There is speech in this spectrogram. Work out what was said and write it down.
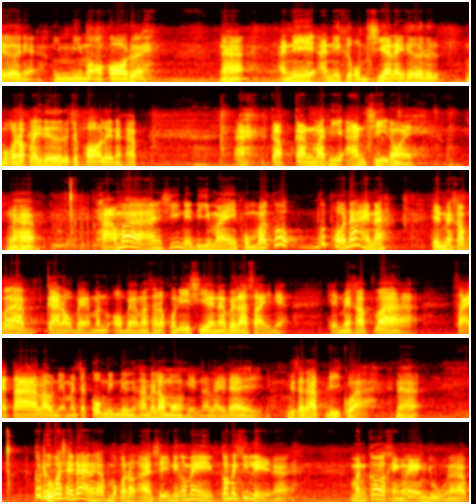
เดอร์เนี่ยมีมีมอกด้วยนะฮะอันนี้อันนี้คือผมเชียร์ไรเดอร์หมวกกันน็อกไรเดอร์โดยเฉพาะเลยนะครับอะกลับกันมาที่อันชิหน่อยนะฮะถามว่าอันชิเนี่ยดีไหมผมว่าก็ก็พอได้นะ เห็นไหมครับว่าการออกแบบมันออกแบบมาสำหรับคนเอเชียนะเวลาใส่เนี่ยเห็นไหมครับว่า สายตาเราเนี่ยมันจะก้มนิดนึงทำให้เรามองเห็นอะไรได้วิสัยทัศน์ดีกว่านะฮะก็ถือว่าใช้ได้นะครับหมวกกันน็อกอาชีนี่ก็ไม่ก็ไม่ขี้เหร่นะมันก็แข็งแรงอยู่นะครับ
